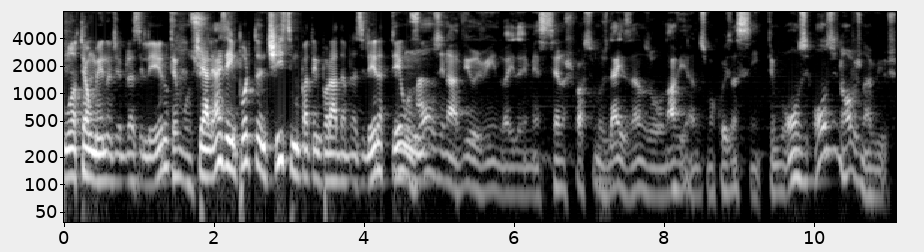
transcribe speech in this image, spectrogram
um, hotel manager brasileiro, Temos, que aliás é importantíssimo para a temporada brasileira ter um. temos 11 navios vindo aí da MSC nos próximos 10 anos ou 9 anos, uma coisa assim. Temos 11, 11 novos navios.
